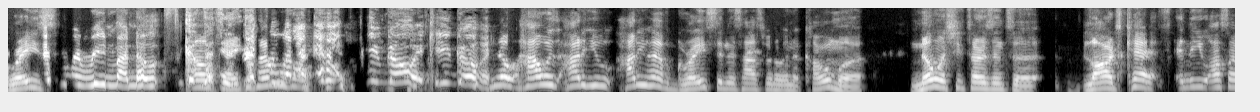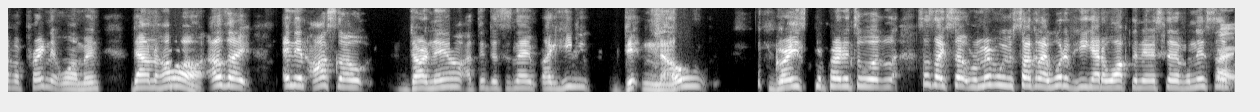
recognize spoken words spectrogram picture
Grace? Been reading my notes. Okay, 'cause exactly I'm I like-. Keep going, keep going. No, how is how do you how do you have Grace in this hospital in a coma, knowing she turns into large cats, and then you also have a pregnant woman down the hall? I was like, and then also Darnell, I think that's his name. Like he didn't know Grace could turn into a. So it's like, so remember we was talking like, what if he had walked in there instead of Vanessa? Right,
